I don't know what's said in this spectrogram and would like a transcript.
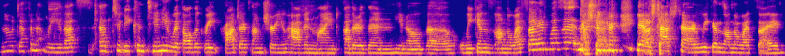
No, definitely. That's uh, to be continued with all the great projects I'm sure you have in mind, other than, you know, the weekends on the west side, was it? Hashtag. yes, Hashtag. hashtag weekends on the west side.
